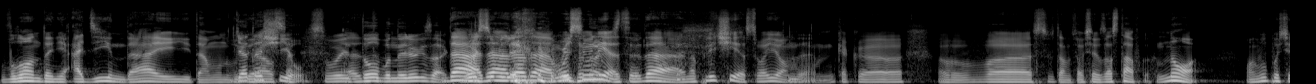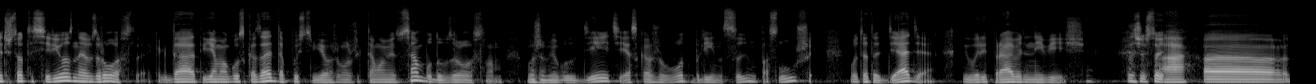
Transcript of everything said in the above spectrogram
в Лондоне один, да, и там он я выбирался. тащил свой Э, долбанный рюкзак. Да, да, да, да, в 8 лет, да, на плече своем, как э, в, там, во всех заставках. Но он выпустит что-то серьезное, взрослое. Когда я могу сказать, допустим, я уже, может, к тому моменту сам буду взрослым, уже у меня будут дети, я скажу, вот, блин, сын, послушай, вот этот дядя говорит правильные вещи. Подожди, стой. А А,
